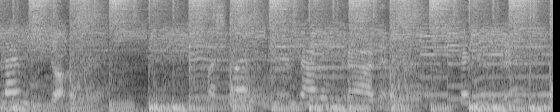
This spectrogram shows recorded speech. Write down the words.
bleiben Sie doch. Was meinten Sie denn da nun gerade? Herr Dübel?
